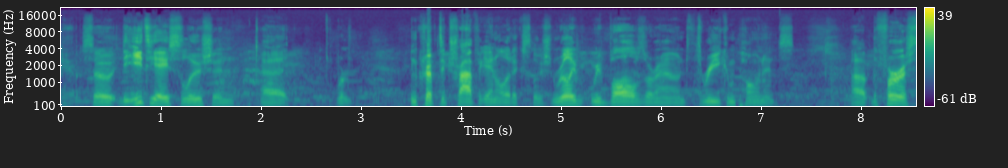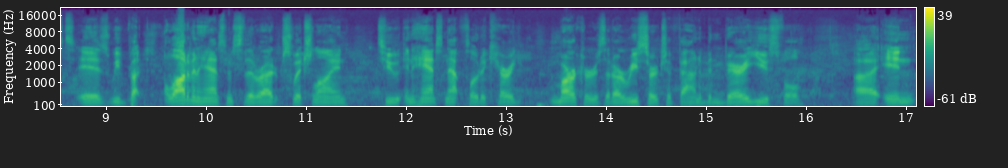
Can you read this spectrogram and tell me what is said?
Yeah, So the ETA solution, uh, or encrypted traffic analytics solution, really revolves around three components. Uh, the first is we've got a lot of enhancements to the route switch line to enhance NetFlow to carry markers that our research have found have been very useful uh, in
